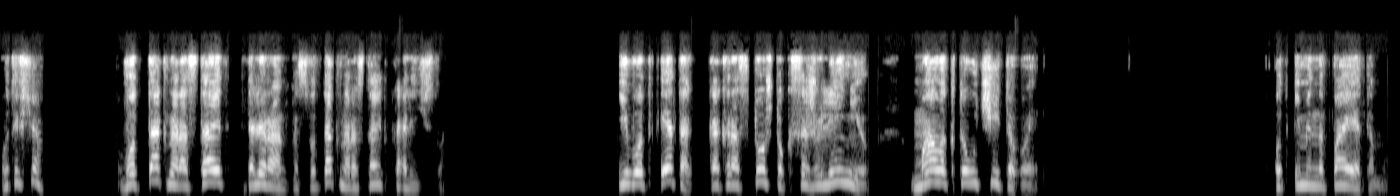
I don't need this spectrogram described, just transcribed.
Вот и все. Вот так нарастает толерантность, вот так нарастает количество. И вот это как раз то, что, к сожалению, мало кто учитывает. Вот именно поэтому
